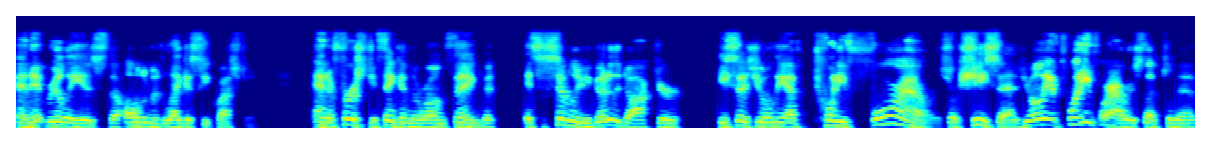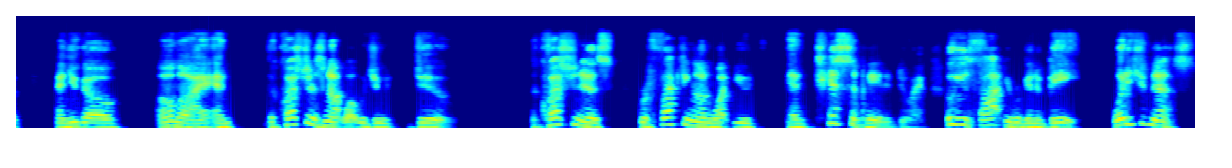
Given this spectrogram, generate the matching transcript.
And it really is the ultimate legacy question. And at first, you're thinking the wrong thing, but it's similar. You go to the doctor, he says you only have 24 hours, or she says you only have 24 hours left to live. And you go, oh my. And the question is not what would you do? The question is reflecting on what you anticipated doing, who you thought you were going to be. What did you miss?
